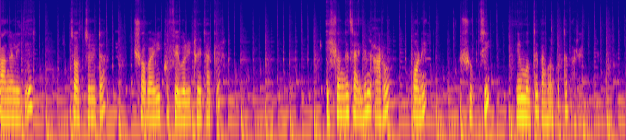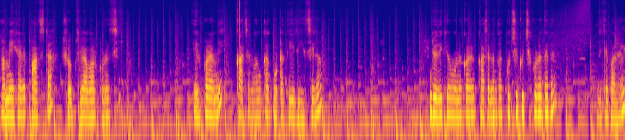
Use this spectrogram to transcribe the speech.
বাঙালিদের চচ্চড়িটা সবারই খুব ফেভারিট হয়ে থাকে। এর সঙ্গে চাইলেন আরও অনেক সবজি এর মধ্যে ব্যবহার করতে পারেন। আমি এখানে পাঁচটা সবজি ব্যবহার করেছি। এরপর আমি কাঁচা লঙ্কা গোটা দিয়ে দিয়েছিলাম। যদি কেউ মনে করেন কাঁচা লঙ্কা কুচি কুচি করে দেবেন, দিতে পারেন।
